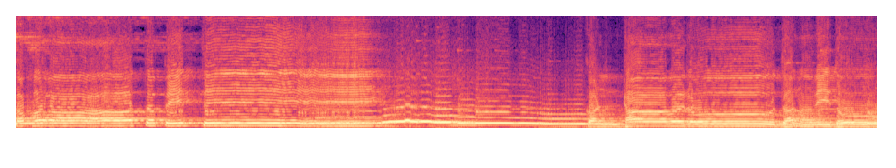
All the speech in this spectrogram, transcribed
કફ, વાત, પિત્તે. કંઠાવરો ધન વિધો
